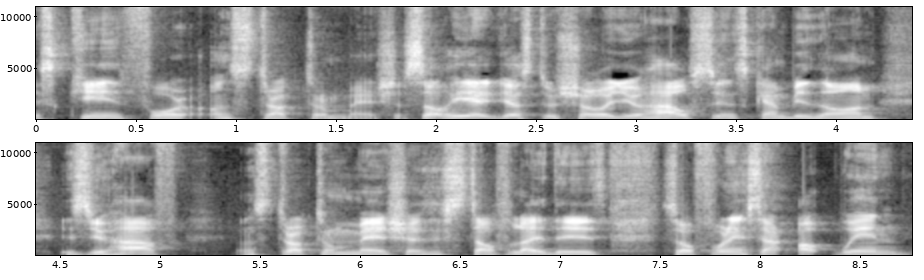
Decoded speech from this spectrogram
scheme for unstructured meshes. So here, just to show you how things can be done, is you have unstructured meshes, stuff like this. So for instance, upwind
